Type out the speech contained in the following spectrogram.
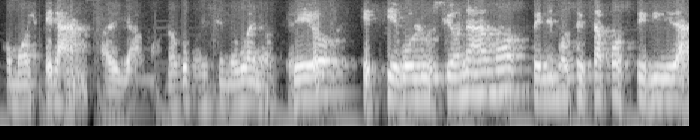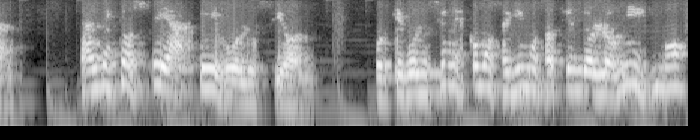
como esperanza, digamos, ¿no? Como diciendo, bueno, creo que si evolucionamos tenemos esa posibilidad. Tal vez no sea evolución, porque evolución es como seguimos haciendo lo mismo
